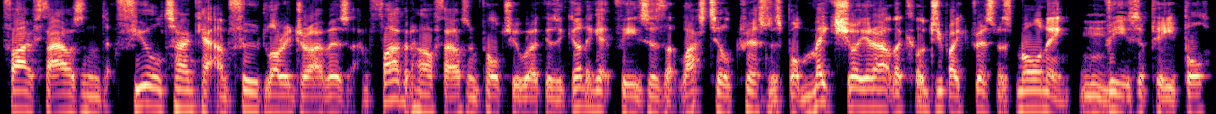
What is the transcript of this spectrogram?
Five thousand fuel tanker and food lorry drivers and five and a half thousand poultry workers are going to get visas that last till Christmas. But make sure you're out of the country by Christmas morning, mm. visa people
